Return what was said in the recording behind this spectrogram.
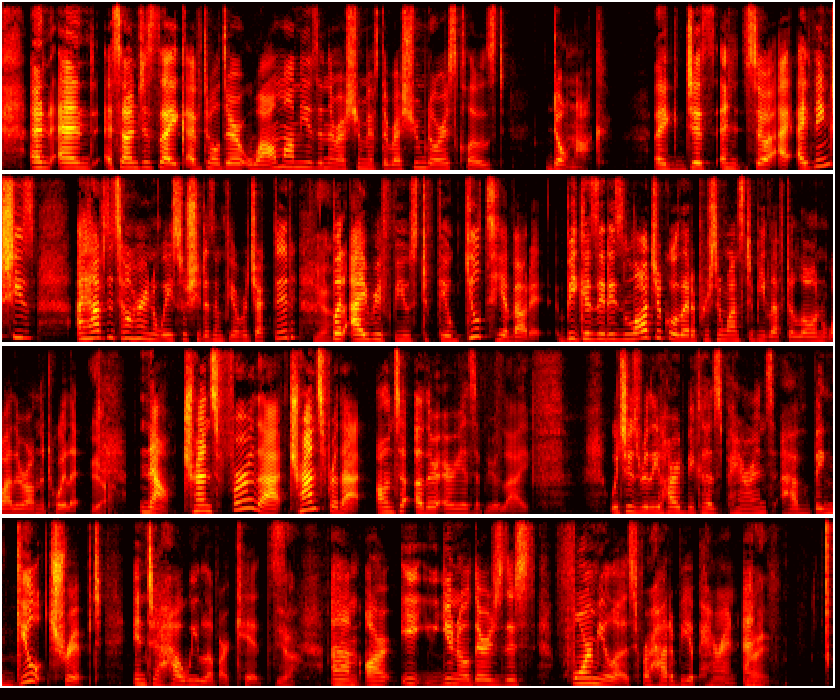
and and so I'm just like I've told her while mommy is in the restroom, if the restroom door is closed, don't knock. Like just and so I, I think she's I have to tell her in a way so she doesn't feel rejected. Yeah. But I refuse to feel guilty about it because it is logical that a person wants to be left alone while they're on the toilet. Yeah. Now, transfer that, transfer that onto other areas of your life, which is really hard because parents have been guilt tripped into how we love our kids. Yeah. Um, our, you know, there's this formulas for how to be a parent, and Right.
